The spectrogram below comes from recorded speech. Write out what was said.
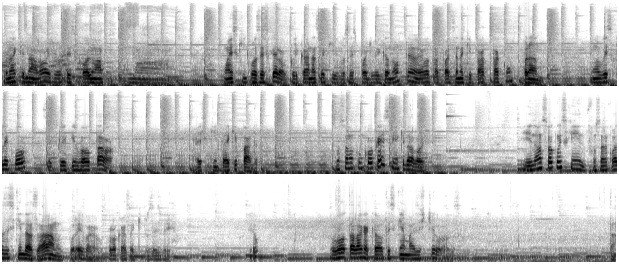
Quando aqui na loja, você escolhe uma, uma, uma skin que vocês queiram. Clicar nessa aqui, vocês podem ver que eu não tenho ela, tá aparecendo aqui para estar tá comprando. Uma vez clicou, você clica em voltar, ó. A skin está equipada. Funciona com qualquer skin aqui da loja. E não só com skin, funciona com as skins das armas, por aí vai. Vou colocar essa aqui para vocês verem. Viu? Vou voltar lá com aquela outra skin mais estilosa. Então,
